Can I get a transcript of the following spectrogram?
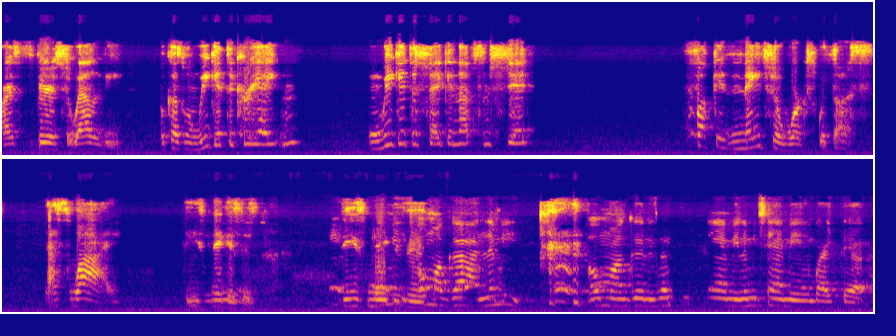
our spirituality because when we get to creating, when we get to shaking up some shit, fucking nature works with us. That's why these niggas is these niggas is. Oh my god, let me. oh my goodness, let me chime in. Let me chime in right there.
